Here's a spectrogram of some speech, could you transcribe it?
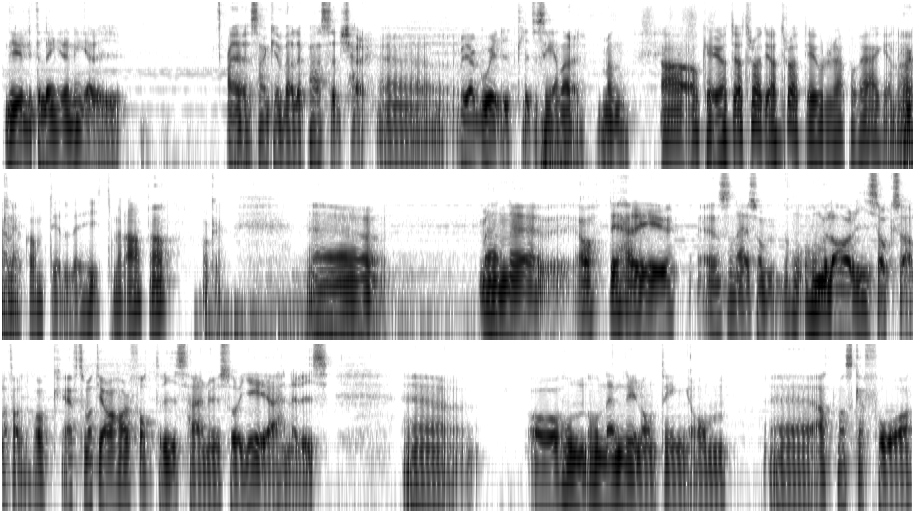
Det är lite längre ner i eh, Sunken Valley Passage här. Eh, jag går ju dit lite senare. Men... ah, Okej, okay. jag, jag, tror att, jag tror att jag gjorde det här på vägen innan okay. jag kom till hit. Men, ah. ja, okej. Okay. Eh, men eh, ja, det här är ju en sån här som hon, hon vill ha ris också i alla fall. Och eftersom att jag har fått ris här nu så ger jag henne ris. Eh, och hon, hon nämner ju någonting om eh, att man ska få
